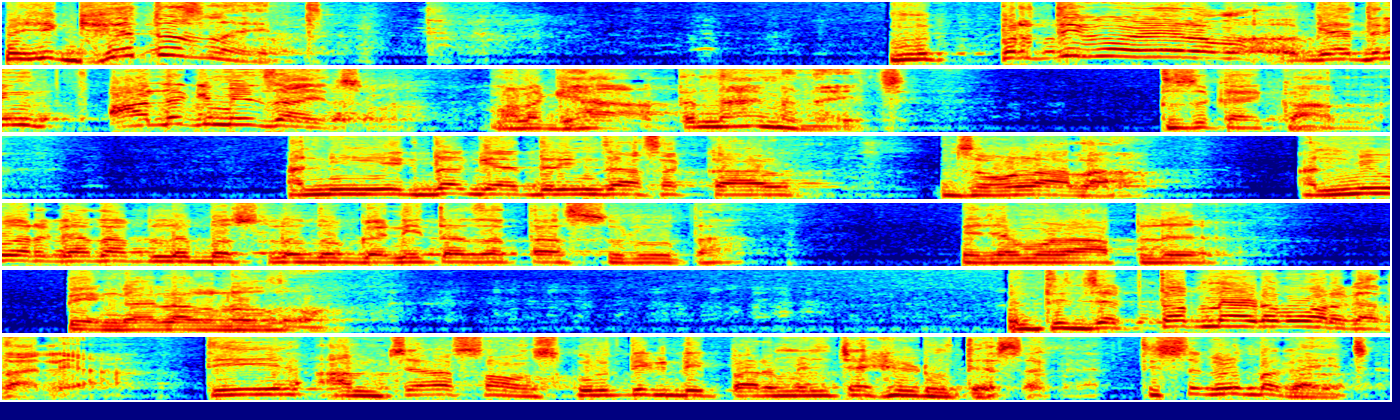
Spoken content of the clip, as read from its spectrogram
हे घेतच नाहीत. मग प्रत्येक वेळेला गॅदरिंग आलं की मी जायचो. मला घ्या तर नाही म्हणायचे. तुझं काय काम नाही. आणि एकदा गॅदरिंगचा असा काळ जवळ आला आणि मी वर्गात आपलं बसलो होतो. गणिताचा तास सुरू होता. त्याच्यामुळं आपलं पेंगायला लागलो होतो. आणि ते जगताप मॅडम वर्गात आल्या. ती आमच्या सांस्कृतिक डिपार्टमेंटच्या हेड होत्या सगळ्या. ते सगळं बघायच्या.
